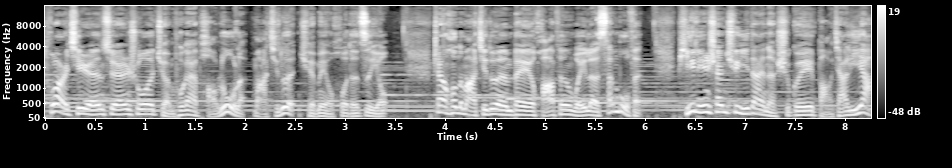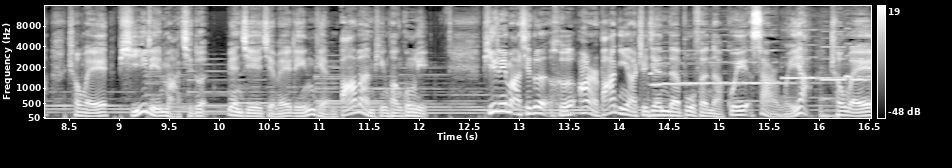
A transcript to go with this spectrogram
土耳其人虽然说卷铺盖跑路了，马其顿却没有获得自由。战后的马其顿被划分为了三部分，毗邻山区一带呢是归保加利亚，称为毗邻马其顿，面积仅为零点八万平方公里。毗邻马其顿和阿尔巴尼亚之间的部分呢归塞尔维亚，称为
